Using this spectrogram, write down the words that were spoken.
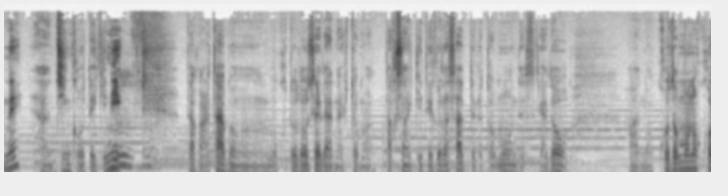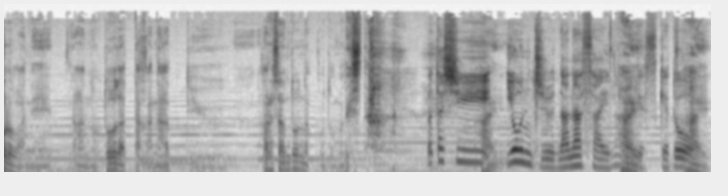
ね？人口的に、うんうん、だから多分僕と同世代の人もたくさん聞いてくださってると思うんですけどあの子供の頃はねあのどうだったかなっていう原さんどんな子供でした？私、はい、47歳なんですけど、はい。はい、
